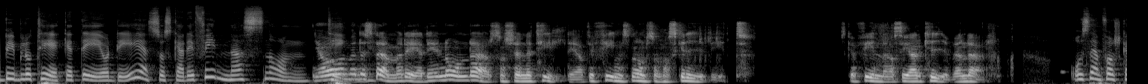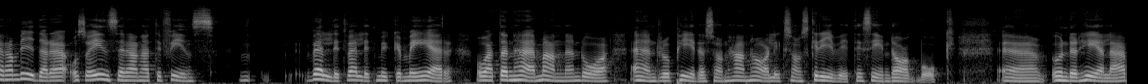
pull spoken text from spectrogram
biblioteket det och det så ska det finnas någonting. Ja, men det stämmer det. Det är någon där som känner till det, att det finns någon som har skrivit. Ska finnas i arkiven där. Och sen forskar han vidare och så inser han att det finns väldigt, väldigt mycket mer och att den här mannen då, Andrew Peterson, han har liksom skrivit i sin dagbok eh, under hela,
